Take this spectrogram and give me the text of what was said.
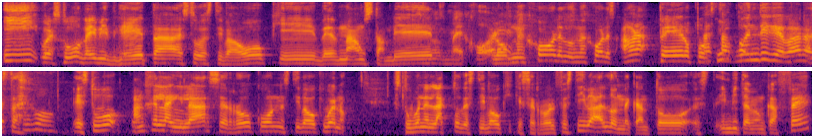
Y pues, estuvo David Guetta, estuvo Steve Aoki, Dead Mouse también. Los mejores. Los mejores, los mejores. Ahora, pero por Hasta culpa- Wendy Guevara hasta- estuvo. Estuvo Ángel Aguilar, cerró con Steve Aoki. Bueno, estuvo en el acto de Steve Aoki que cerró el festival, donde cantó este, Invítame a un café.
